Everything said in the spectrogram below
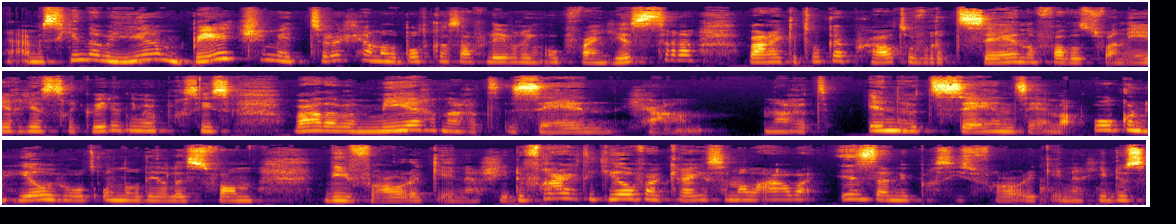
Ja, en misschien dat we hier een beetje mee teruggaan naar de podcastaflevering ook van gisteren, waar ik het ook heb gehad over het zijn, of wat het van eergisteren, ik weet het niet meer precies, waar dat we meer naar het zijn gaan naar het in het zijn zijn, wat ook een heel groot onderdeel is van die vrouwelijke energie. De vraag die ik heel vaak krijg is, maar wat is dat nu precies vrouwelijke energie? Dus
